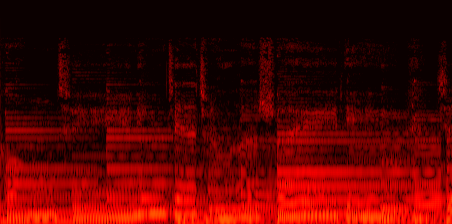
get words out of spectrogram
空气凝结成了水滴，下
